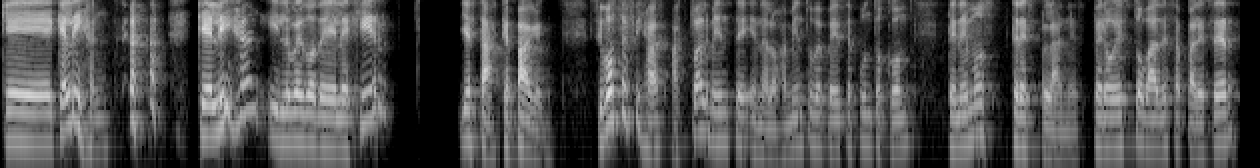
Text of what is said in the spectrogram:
Que, que elijan, que elijan y luego de elegir, ya está, que paguen. Si vos te fijas, actualmente en alojamientovps.com tenemos tres planes, pero esto va a desaparecer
